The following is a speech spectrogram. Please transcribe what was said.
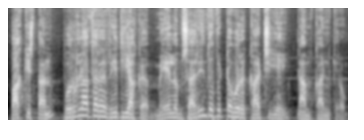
பாகிஸ்தான் பொருளாதார ரீதியாக மேலும் சரிந்துவிட்ட ஒரு காட்சியை நாம் காண்கிறோம்.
